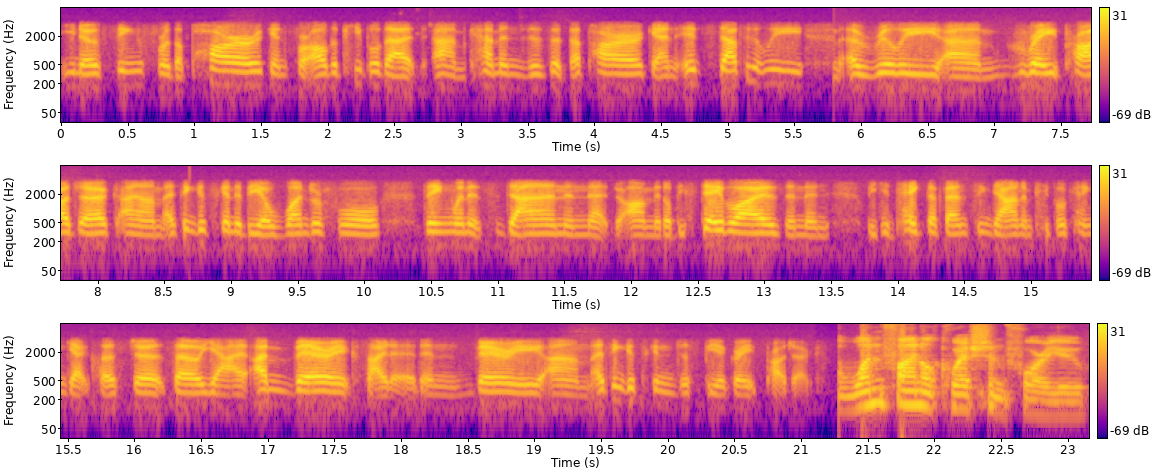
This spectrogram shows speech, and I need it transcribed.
you know, thing for the park and for all the people that um, come and visit the park. And it's definitely a really um, great project. Um, I think it's going to be a wonderful thing when it's done and that um, it'll be stabilized and then we can take the fencing down and people can get close to it. So yeah, I'm very excited and very. Um, I think it's going to just be a great project. One final question for you:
